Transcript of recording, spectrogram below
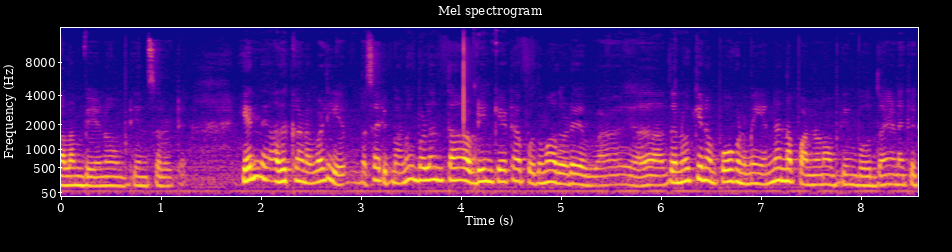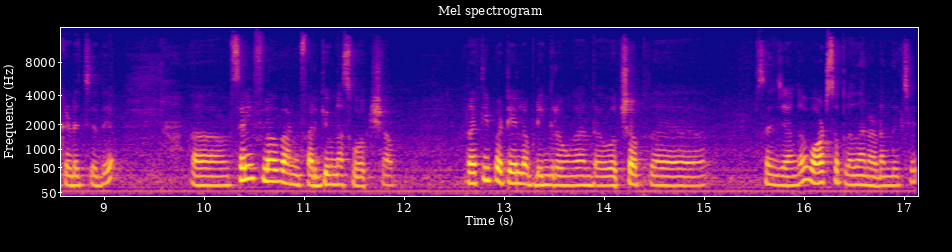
பலம் வேணும் அப்படின்னு சொல்லிட்டு. என்ன? அதுக்கான வழி சரி மனோபலம் தான் அப்படின்னு கேட்டால் போதுமா? அதோடைய அதை நோக்கி நான் போகணுமே. என்னென்ன பண்ணணும் அப்படின்போது தான் எனக்கு கிடைச்சது. Self love and forgiveness workshop Rathi Patel அப்படிங்கிறவங்க அந்த ஒர்க் ஷாப் செஞ்சாங்க. வாட்ஸ்அப்பில் தான் நடந்துச்சு.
